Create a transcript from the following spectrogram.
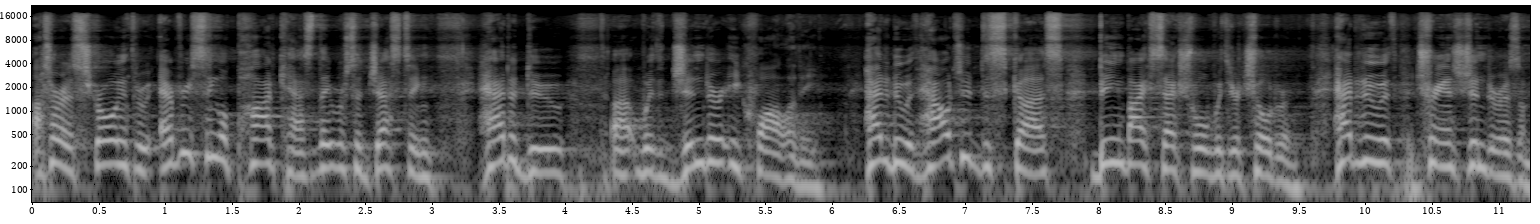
I started scrolling through every single podcast they were suggesting had to do uh, with gender equality had to do with how to discuss being bisexual with your children, had to do with transgenderism.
